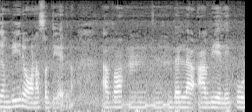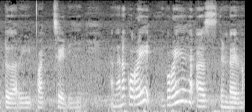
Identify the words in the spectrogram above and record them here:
ഗംഭീര ഓണസദ്യയായിരുന്നു. അപ്പം അപ്പോൾ ഇതെല്ലാം അവിയൽ കൂട്ടുകറി പച്ചടി അങ്ങനെ കുറേ കുറേ ഉണ്ടായിരുന്നു.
